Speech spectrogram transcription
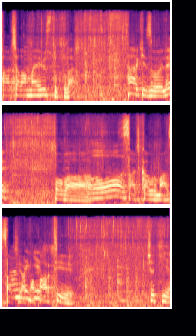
parçalanmaya yüz tuttular. Herkesi böyle Oba. Oo, Saç kavurma, saç Sen yakma parti. çok iyi.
